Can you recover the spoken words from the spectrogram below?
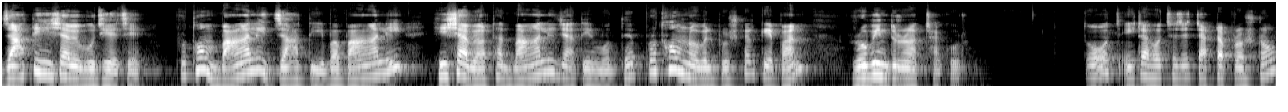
জাতি হিসাবে বুঝিয়েছে। প্রথম বাঙালি জাতি বা বাঙালি হিসাবে অর্থাৎ বাঙালি জাতির মধ্যে প্রথম নোবেল পুরস্কার কে পান? রবীন্দ্রনাথ ঠাকুর। তো এটা হচ্ছে যে চারটা প্রশ্ন।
